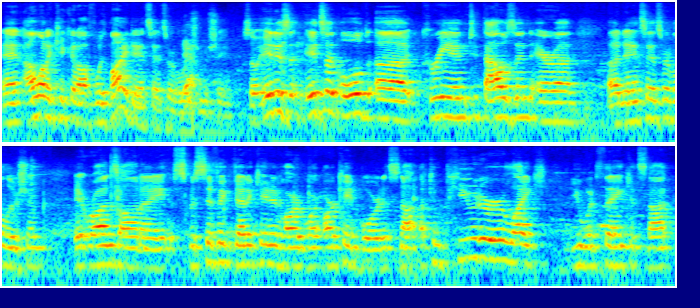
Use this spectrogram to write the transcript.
And I want to kick it off with my Dance Dance Revolution Yeah. machine. So it is it's an old uh, Korean 2000 era uh, Dance Dance Revolution. It runs on a specific dedicated hardware arcade board. It's not a computer like you would think. It's not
